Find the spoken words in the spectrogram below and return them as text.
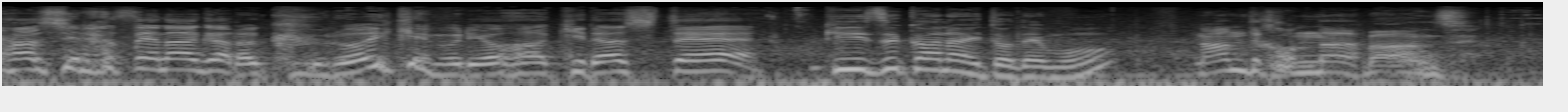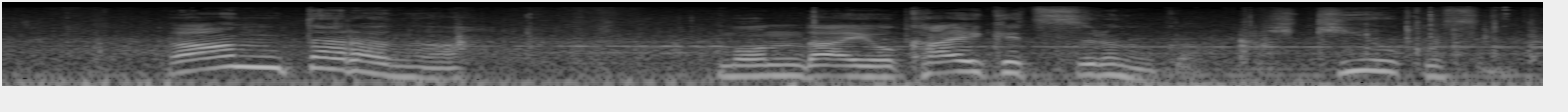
走らせながら黒い煙を吐き出して。気づかないとでも？なんでこんな？バーンズ。あんたらが問題を解決するのか？引き起こすのか？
